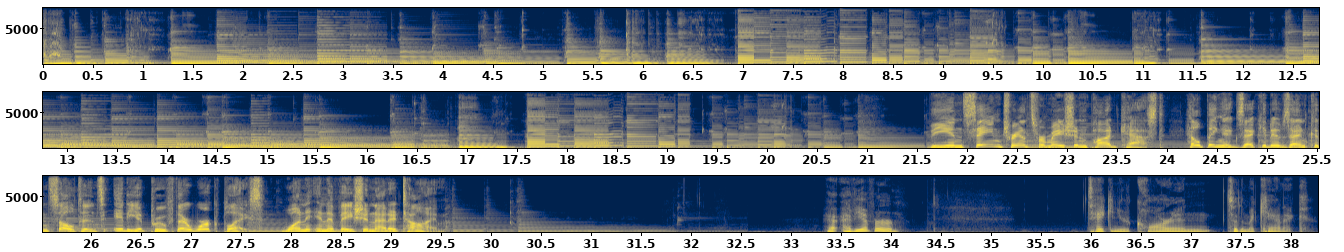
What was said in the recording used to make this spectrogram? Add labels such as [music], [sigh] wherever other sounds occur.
The Insane Transformation Podcast, helping executives and consultants idiot proof their workplace, one innovation at a time. Have you ever taken your car in to the mechanic?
